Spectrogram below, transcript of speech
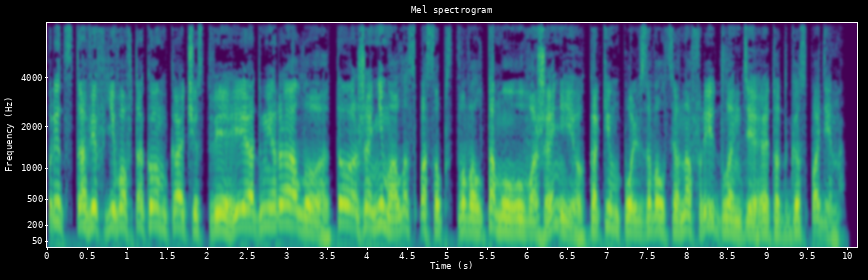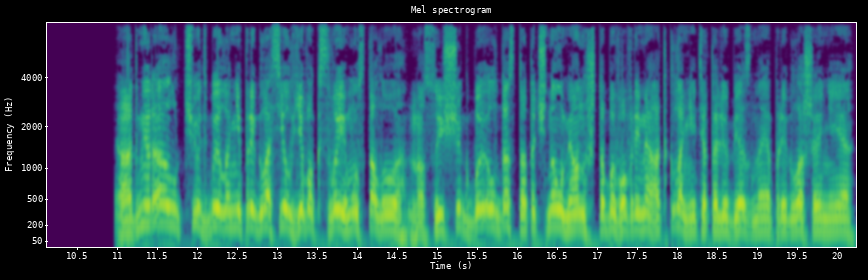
представив его в таком качестве и адмиралу, тоже немало способствовал тому уважению, каким пользовался на Фридланде этот господин. Адмирал чуть было не пригласил его к своему столу, но сыщик был достаточно умен, чтобы вовремя отклонить это любезное приглашение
